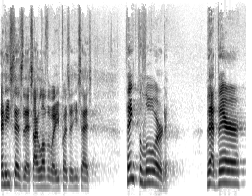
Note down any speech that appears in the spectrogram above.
And he says this I love the way he puts it. He says, Thank the Lord that there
